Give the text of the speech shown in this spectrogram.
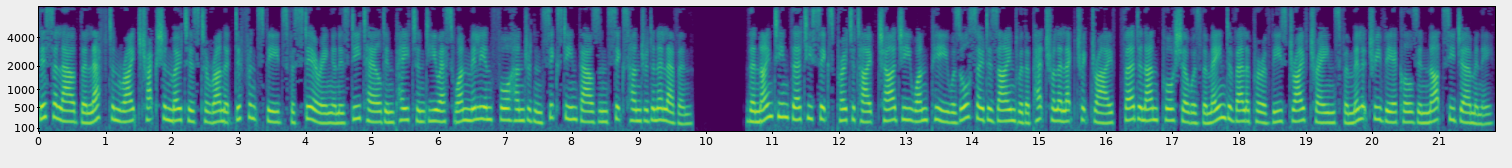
This allowed the left and right traction motors to run at different speeds for steering and is detailed in patent US 1416611. The 1936 prototype Char G1P was also designed with a petrol-electric drive. Ferdinand Porsche was the main developer of these drivetrains for military vehicles in Nazi Germany.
